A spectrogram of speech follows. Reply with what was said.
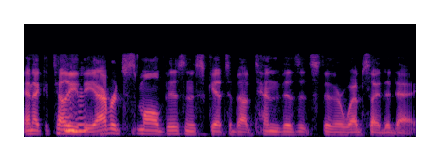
and I could tell you Mhm. the average small business gets about ten visits to their website a day.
